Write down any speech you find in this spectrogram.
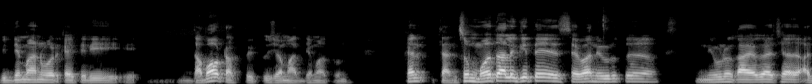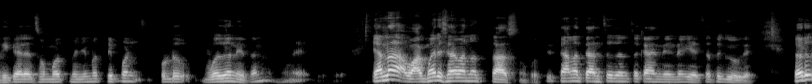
विद्यमानवर काहीतरी दबाव टाकतोय तुझ्या माध्यमातून? कारण त्यांचं मत आलं की ते सेवानिवृत्त निवडणूक आयोगाच्या अधिकाऱ्याचं मत म्हणजे मग ते पण थोडं वजन येतं ना. म्हणजे यांना वाघमारे साहेबांना त्रास नको. ते त्यांना त्यांचं त्यांचं काय निर्णय घ्यायचा तर घेऊ दे. तर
